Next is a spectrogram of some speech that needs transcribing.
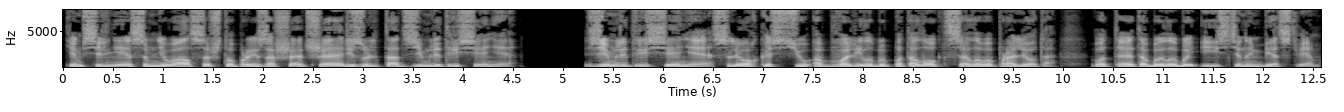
тем сильнее сомневался, что произошедшее — результат землетрясения. Землетрясение с легкостью обвалило бы потолок целого пролета. Вот это было бы истинным бедствием.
